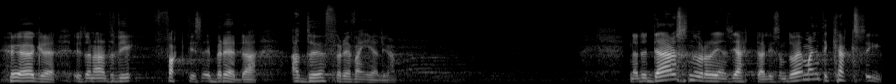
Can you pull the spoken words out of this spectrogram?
högre, utan att vi faktiskt är beredda att dö för evangelium. När det där snurrar i ens hjärta, liksom, då är man inte kaxig.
